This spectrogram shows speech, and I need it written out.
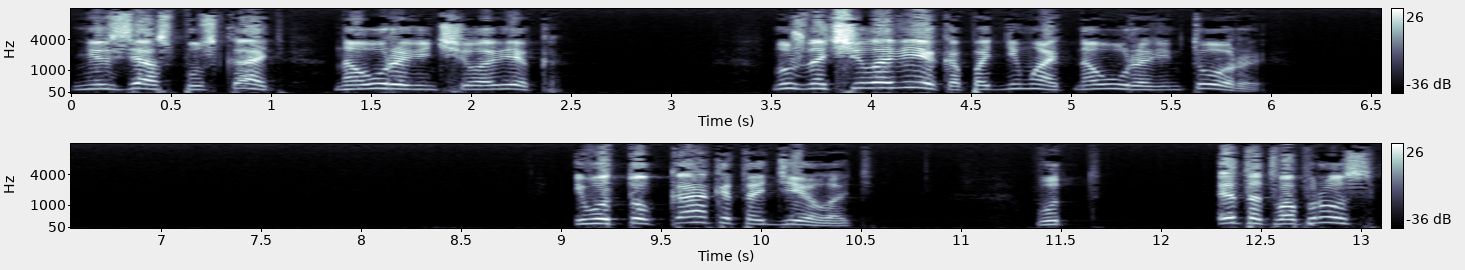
нельзя спускать на уровень человека. Нужно человека поднимать на уровень Торы. И вот то, как это делать, вот этот вопрос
